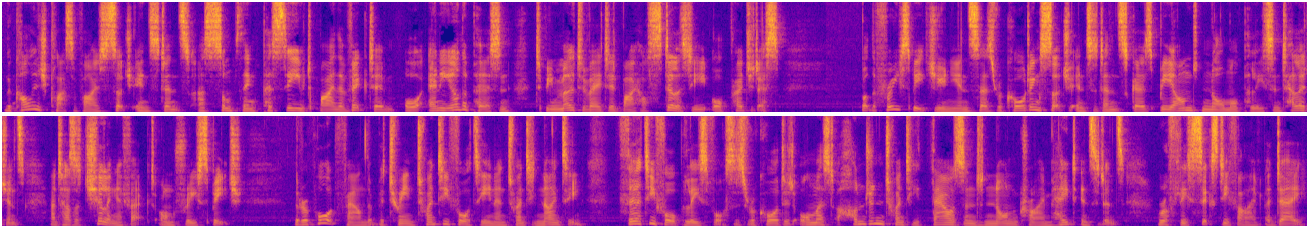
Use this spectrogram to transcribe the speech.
The college classifies such incidents as something perceived by the victim or any other person to be motivated by hostility or prejudice. But the Free Speech Union says recording such incidents goes beyond normal police intelligence and has a chilling effect on free speech. The report found that between 2014 and 2019, 34 police forces recorded almost 120,000 non crime hate incidents, roughly 65 a day.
